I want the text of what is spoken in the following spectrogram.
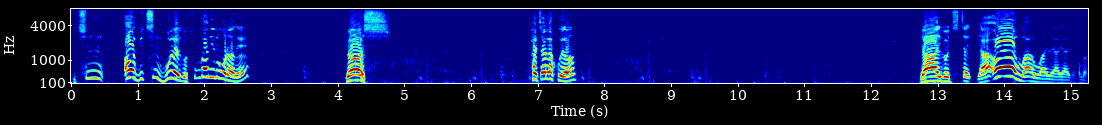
미친 아 미친 뭐야 이거? 순간이동을 하네? 야씨. 팔 잘랐고요. 야 이거 진짜 야어와와야야 잠깐만.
